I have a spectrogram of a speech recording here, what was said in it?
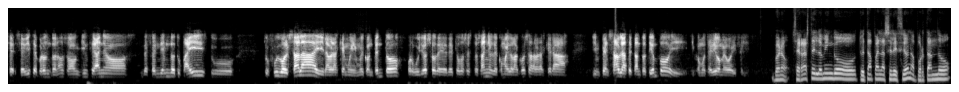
se, se dice pronto, ¿no? Son 15 años defendiendo tu país, tu, tu fútbol sala y la verdad es que muy muy contento, orgulloso de, todos estos años, de cómo ha ido la cosa. La verdad es que era impensable hace tanto tiempo y, y como te digo, me voy feliz. Bueno, cerraste el domingo tu etapa en la selección aportando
